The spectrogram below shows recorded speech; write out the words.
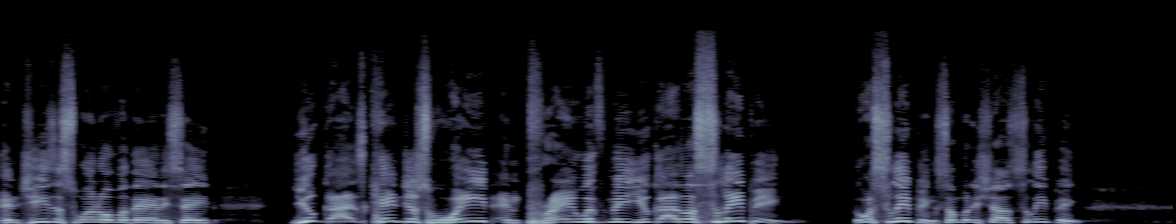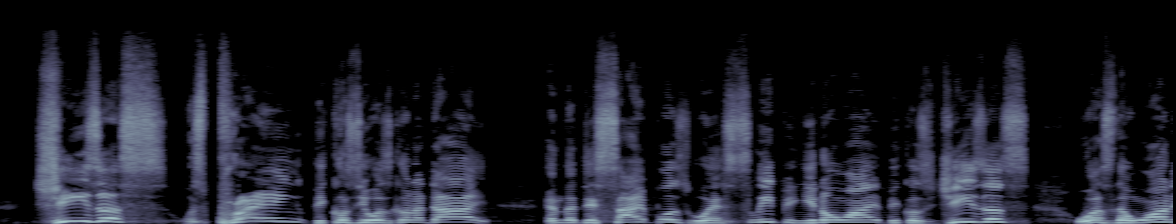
And Jesus went over there and he said, You guys can't just wait and pray with me. You guys are sleeping. They were sleeping. Somebody shout, sleeping. Jesus was praying because he was going to die. And the disciples were sleeping. You know why? Because Jesus was the one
